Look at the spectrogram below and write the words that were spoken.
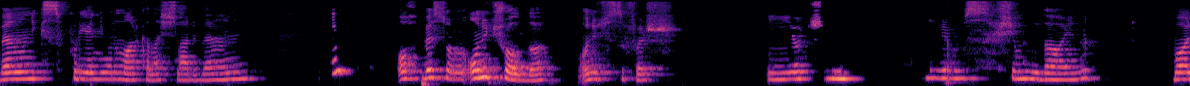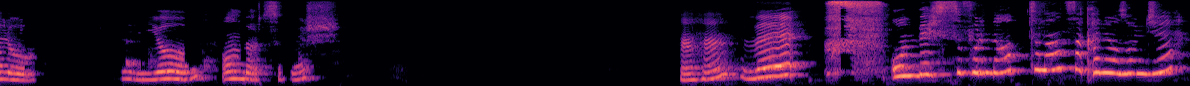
Ben 12-0 yeniyorum arkadaşlar ben. Oh be son 13 oldu. 13-0. Yok şimdi. Şimdi daha yeni. Balo. Yok. 14-0. Hı hı. Ve 15-0 ne yaptı lan Sakane az önce?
